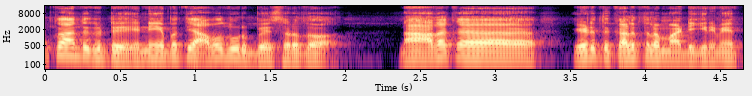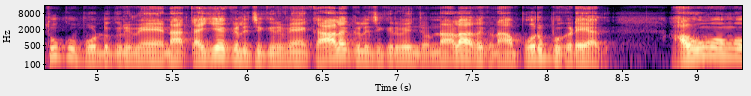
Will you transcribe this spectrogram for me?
உட்காந்துக்கிட்டு என்னையை பற்றி அவதூறு பேசுகிறதோ நான் அதை க எடுத்து கழுத்தில் மாட்டிக்கிறவேன் தூக்கு போட்டுக்கிருவேன் நான் கையை கிழிச்சிக்கிருவேன் காலை கிழிச்சிக்கிருவேன் சொன்னாலும் அதுக்கு நான் பொறுப்பு கிடையாது. அவங்கவுங்க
